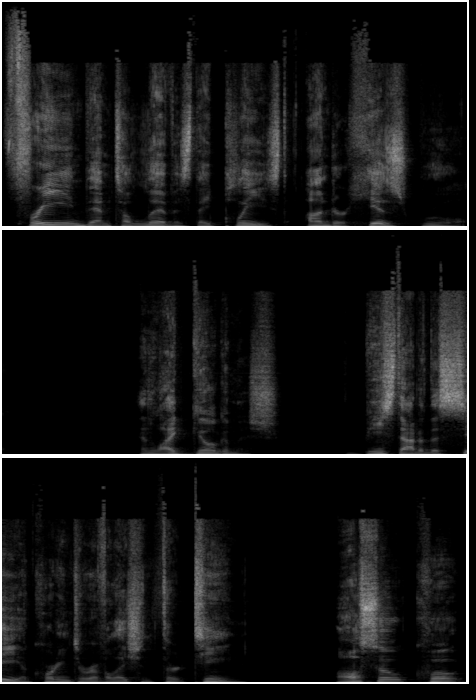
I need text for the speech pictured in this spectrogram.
freeing them to live as they pleased under his rule. And like Gilgamesh, the beast out of the sea, according to Revelation 13, also, quote,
